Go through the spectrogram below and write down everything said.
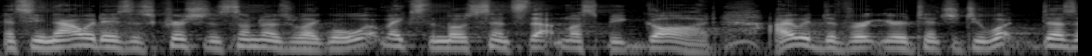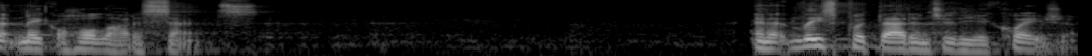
And see, nowadays as Christians, sometimes we're like, well, what makes the most sense? That must be God. I would divert your attention to what doesn't make a whole lot of sense. And at least put that into the equation.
